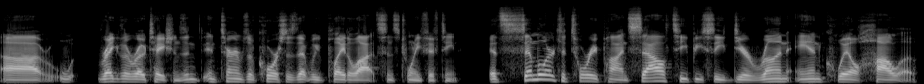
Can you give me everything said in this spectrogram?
Uh, regular rotations in, in terms of courses that we've played a lot since 2015. It's similar to Torrey Pines South, TPC Deere Run, and Quail Hollow.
